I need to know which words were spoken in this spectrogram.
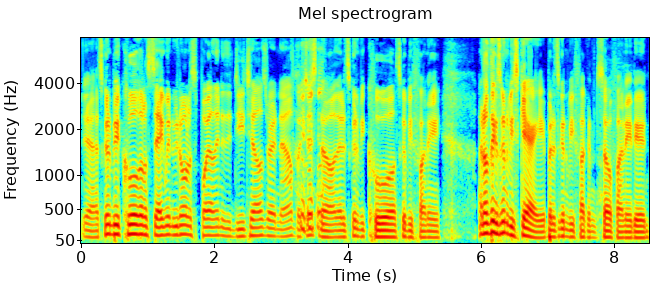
Yeah, it's gonna be a cool little segment. We don't want to spoil any of the details right now, but just know that it's gonna be cool. It's gonna be funny. I don't think it's gonna be scary, but it's gonna be fucking so funny, dude.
